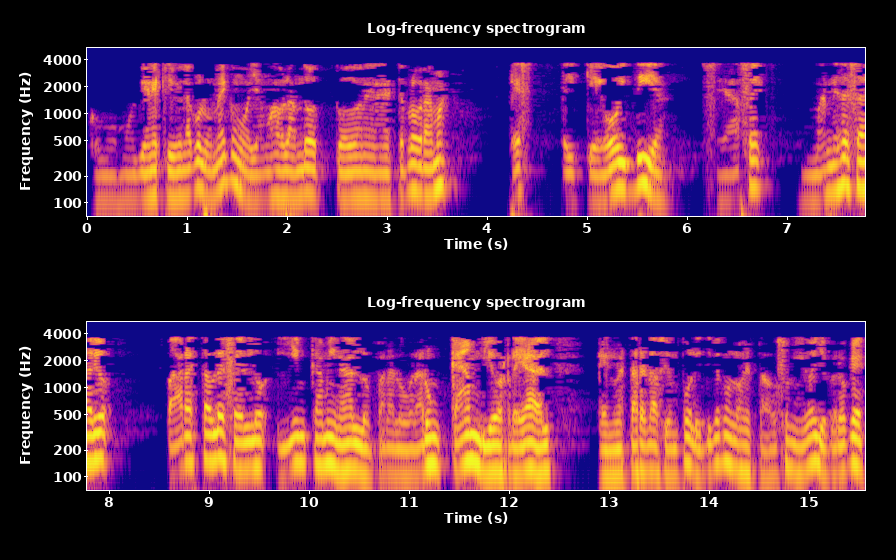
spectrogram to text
como muy bien escribe en la columna y como ya hemos hablando todo en este programa, es el que hoy día se hace más necesario para establecerlo y encaminarlo para lograr un cambio real en nuestra relación política con los Estados Unidos. Yo creo que,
